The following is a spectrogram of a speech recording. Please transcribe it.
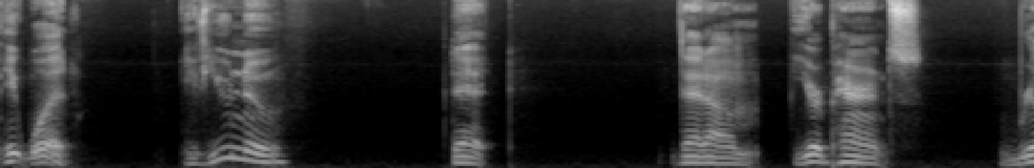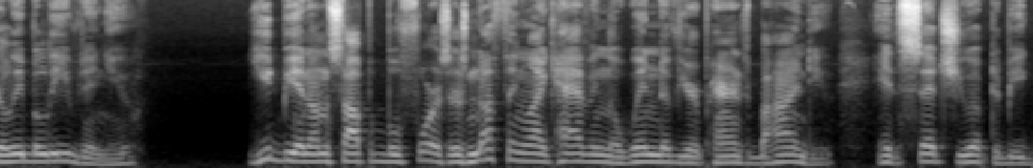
It would. If you knew that that um your parents really believed in you, you'd be an unstoppable force. There's nothing like having the wind of your parents behind you. It sets you up to be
